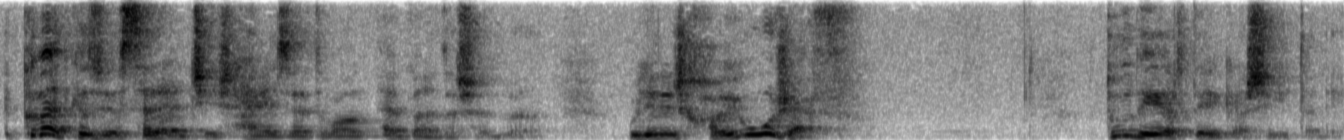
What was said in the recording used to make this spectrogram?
A következő szerencsés helyzet van ebben az esetben. Ugyanis ha József tud értékesíteni,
